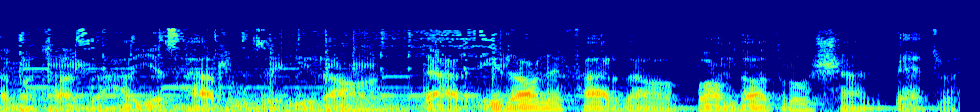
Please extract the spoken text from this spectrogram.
و با های از هر روز ایران در ایران فردا بامداد روشن. بدرود.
